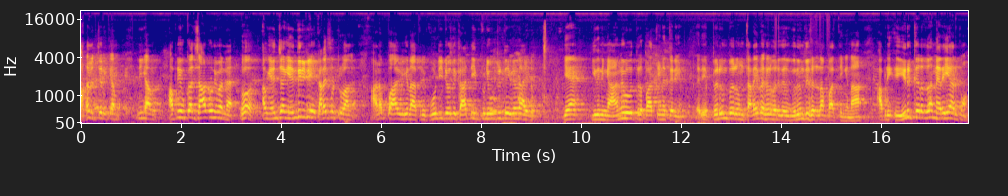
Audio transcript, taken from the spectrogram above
ஆரம்பிச்சிருக்காங்க நீங்கள் அப்படியே உட்காந்து சாப்பிடணும் பண்ண ஓ அவங்க எஞ்சாங்க எந்திரிட்டு களைப்பட்டுருவாங்க. அடப்பாவிகளை அப்படி கூட்டிகிட்டு வந்து காட்டி இப்படி விட்டுட்டீங்கன்னு ஆகிடும் ஏன்? இது நீங்கள் அனுபவத்தில் பார்த்தீங்கன்னா தெரியும். நிறைய பெரும் பெரும் தலைவர்கள் வருகிற விருந்துகள்லாம் பார்த்தீங்கன்னா அப்படி இருக்கிறது தான் நிறையா இருக்கும்.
